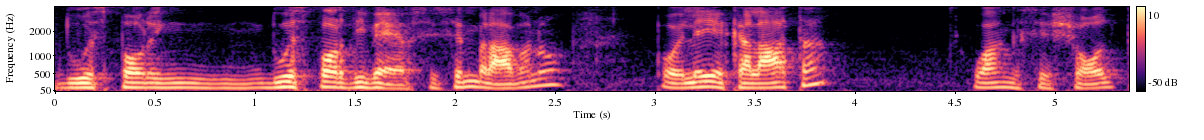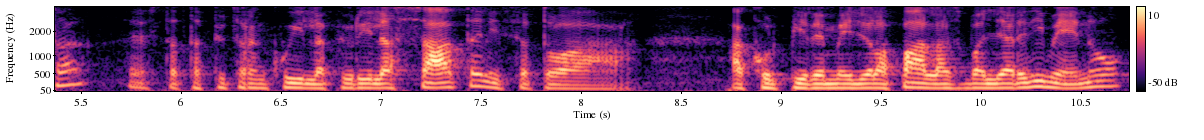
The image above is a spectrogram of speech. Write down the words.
due sport, in- due sport diversi sembravano. Poi lei è calata, Wang si è sciolta, è stata più tranquilla, più rilassata, ha iniziato a, a colpire meglio la palla, a sbagliare di meno.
